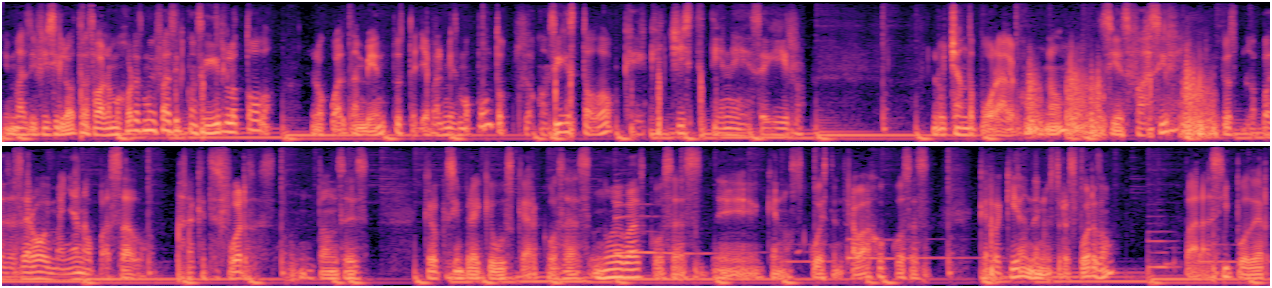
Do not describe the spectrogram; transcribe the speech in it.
y más difícil otras. O a lo mejor es muy fácil conseguirlo todo. Lo cual también pues, te lleva al mismo punto. Pues, lo consigues todo. ¿Qué, ¿Qué chiste tiene seguir luchando por algo, ¿no? Si es fácil, pues lo puedes hacer hoy, mañana o pasado. ¿Para que te esfuerzas? Entonces, creo que siempre hay que buscar cosas nuevas, cosas eh, que nos cuesten trabajo, cosas que requieran de nuestro esfuerzo, para así poder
